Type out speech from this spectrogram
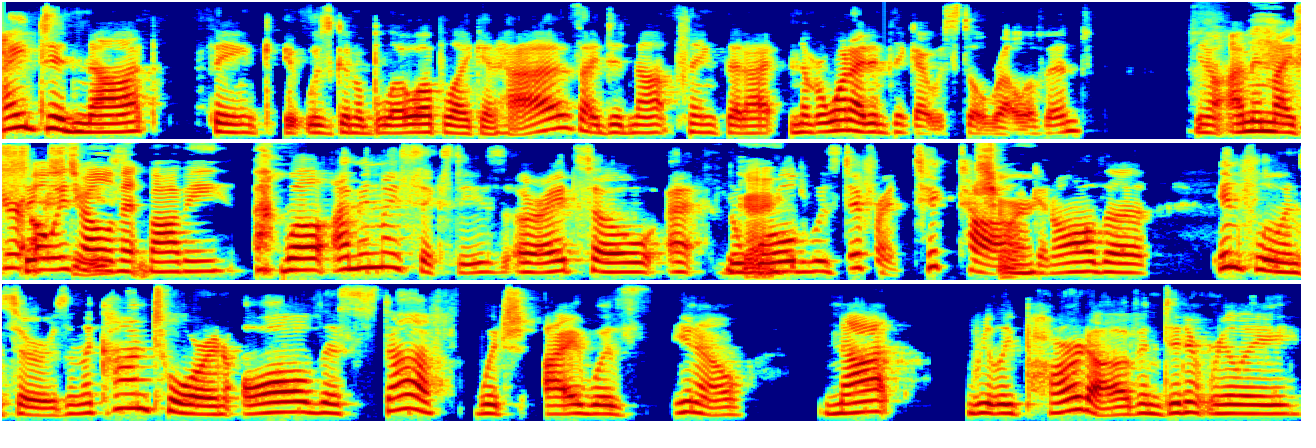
I did not think it was going to blow up like it has. I did not think that I, number one, I didn't think I was still relevant. You know, I'm in my You're always relevant, Bobbi. Well, I'm in my 60s, all right? So uh, the world was different. TikTok Sure. and all the influencers and the contour and all this stuff, which I was, you know, not really part of and didn't really,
